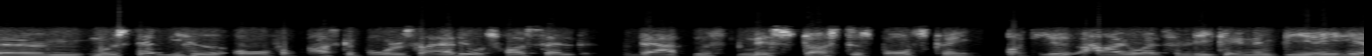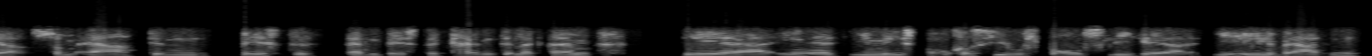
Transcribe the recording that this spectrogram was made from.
øh, modstandighed over for basketball, så er det jo trods alt verdens næststørste sportsgren. Og de har jo altså ligaen NBA her, som er den bedste af den bedste. Creme de la creme. Det er en af de mest progressive sportsligaer i hele verden.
